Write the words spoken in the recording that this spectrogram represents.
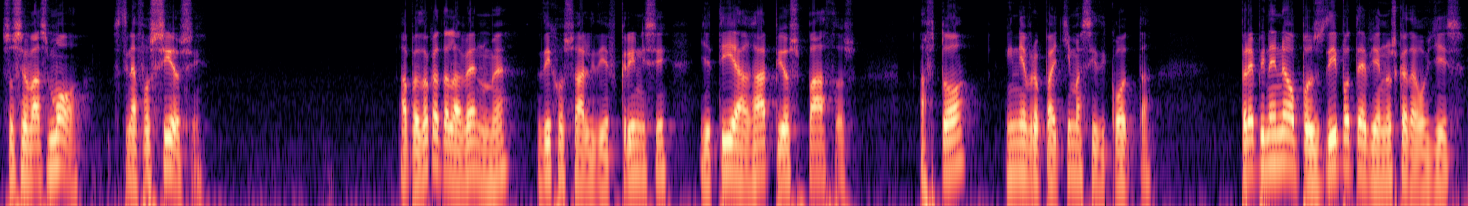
στο σεβασμό, στην αφοσίωση. Από εδώ καταλαβαίνουμε, δίχως άλλη διευκρίνηση, γιατί η αγάπη ως πάθος. Αυτό είναι η ευρωπαϊκή μας ειδικότητα. Πρέπει να είναι οπωσδήποτε ευγενούς καταγωγής.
